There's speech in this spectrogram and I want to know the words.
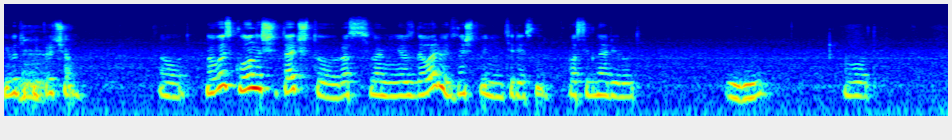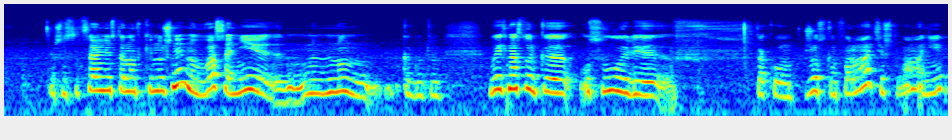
И вы тут ни при чем. Вот. Но вы склонны считать, что раз с вами не разговаривают, значит вы неинтересны. Вас игнорируют. Мгм. Вот. Так что социальные установки нужны, но у вас они, ну, ну, как бы, вы их настолько усвоили в таком жестком формате, что вам они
